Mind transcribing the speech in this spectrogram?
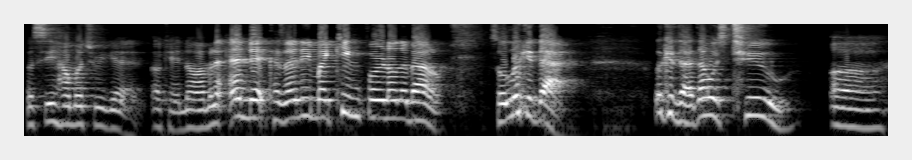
Let's see how much we get. Okay no I'm gonna end it because I need my king for another battle. So look at that. Look at that. That was two uh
